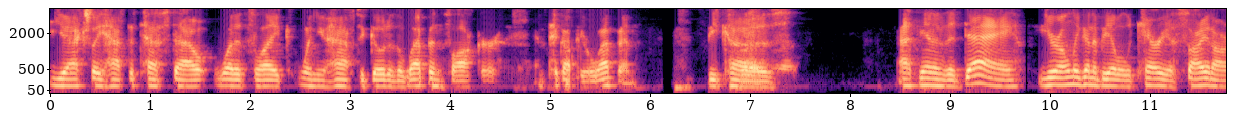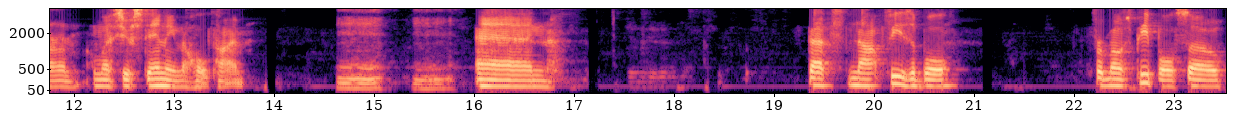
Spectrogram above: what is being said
you actually have to test out what it's like when you have to go to the weapons locker and pick up your weapon. Because at the end of the day you're only going to be able to carry a sidearm unless you're standing the whole time. Hmm hmm and that's not feasible for most people. So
